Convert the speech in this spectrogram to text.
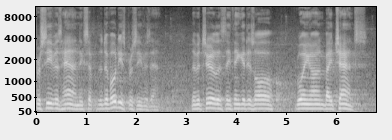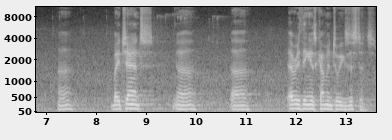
perceive His hand, except the devotees perceive His hand. The materialists, they think it is all going on by chance. Uh, by chance, uh, uh, everything has come into existence.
